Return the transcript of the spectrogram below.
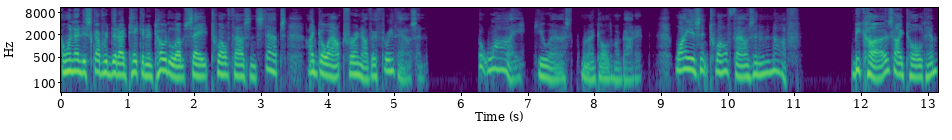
and when I discovered that I'd taken a total of, say, 12,000 steps, I'd go out for another 3,000. But why? Hugh asked when I told him about it. Why isn't 12,000 enough? Because, I told him,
